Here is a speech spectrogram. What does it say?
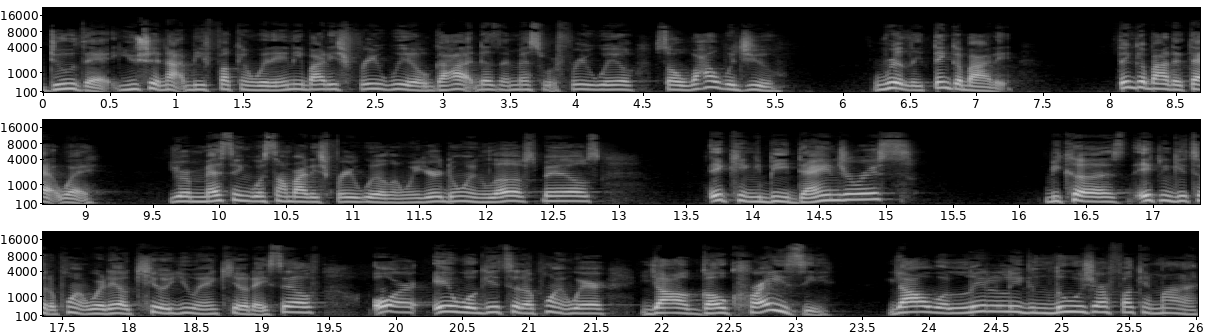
do that. You should not be fucking with anybody's free will. God doesn't mess with free will. So why would you? Really think about it. Think about it that way. You're messing with somebody's free will. And when you're doing love spells, it can be dangerous because it can get to the point where they'll kill you and kill themselves Or it will get to the point where y'all go crazy. Y'all will literally lose your fucking mind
